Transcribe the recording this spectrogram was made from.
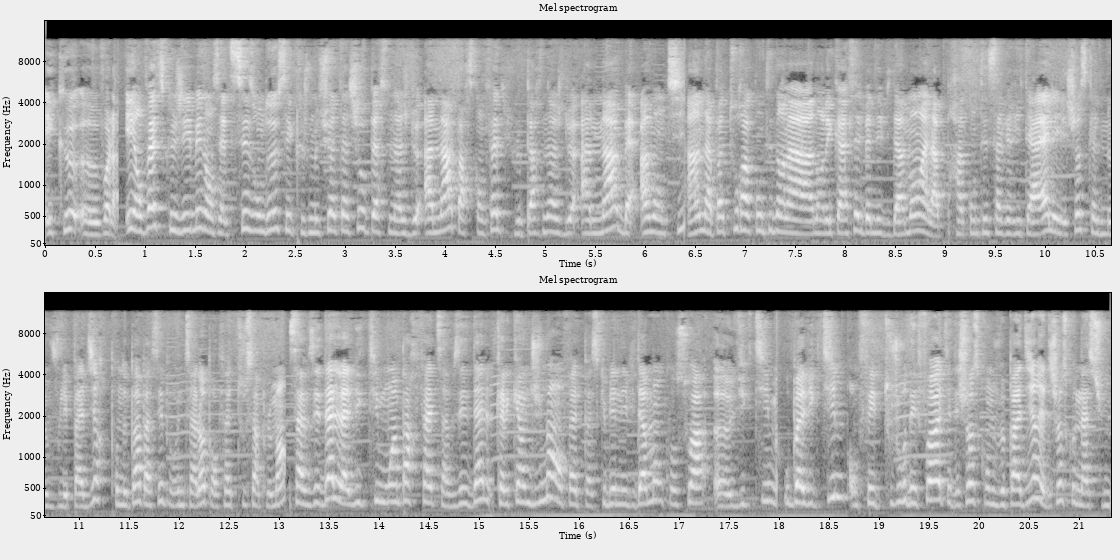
et que euh, voilà. Et en fait, ce que j'ai aimé dans cette saison 2, c'est que je me suis attachée au personnage de Anna parce qu'en fait, le personnage de Anna bah, a menti. Hein, n'a pas tout raconté dans, la, dans les cassettes, bien évidemment. Elle a raconté sa vérité à elle et les choses qu'elle ne voulait pas dire pour ne pas passer pour une salope, en fait, tout simplement. Ça faisait d'elle la victime moins parfaite, ça faisait d'elle quelqu'un d'humain, en fait, parce que bien évidemment, qu'on soit euh, victime ou pas victime, on fait toujours des fautes, et des choses qu'on ne veut pas dire, et des choses qu'on n'assume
